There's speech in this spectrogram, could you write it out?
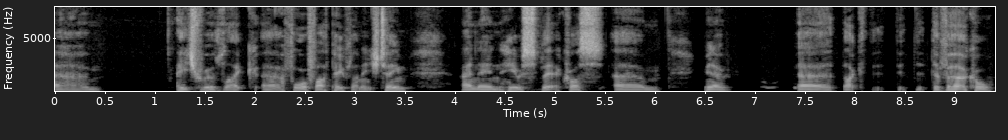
um, each with like uh, four or five people on each team, and then he was split across, um, you know, uh, like the, the, the, vertical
